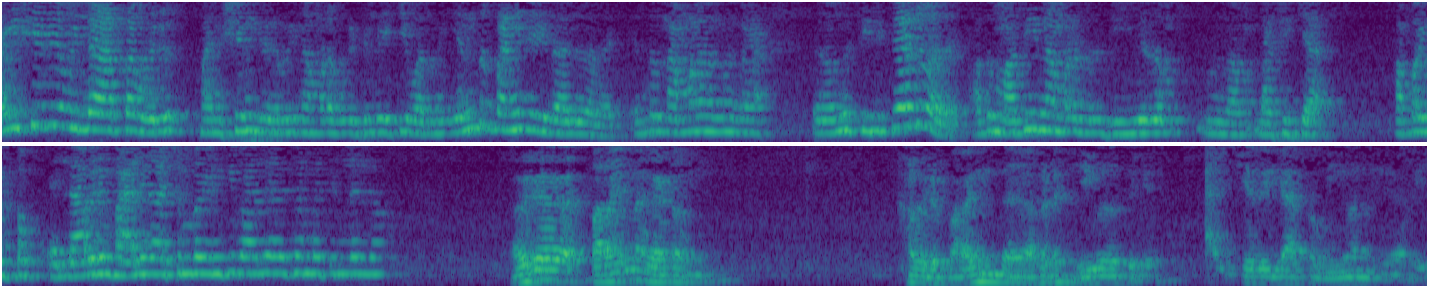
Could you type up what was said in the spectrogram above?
ഐശ്വര്യമില്ലാത്ത ഒരു മനുഷ്യൻ കയറി നമ്മുടെ വീട്ടിലേക്ക് വന്ന് എന്ത് പണി ചെയ്താലും അതെ എന്ത് നമ്മളെ ഒന്ന് ചിരിച്ചാലും അതെ അത് മതി നമ്മുടെ ജീവിതം നശിക്കാൻ. അപ്പൊ ഇപ്പൊ എല്ലാവരും പാൽ കാച്ചുമ്പോ എനിക്ക് പാൽ കാച്ചാൻ പറ്റില്ലല്ലോ. അവർ പറയുന്ന കേട്ടോ അവർ പറയുന്നത് അവരുടെ ജീവിതത്തിൽ ഐശ്വര്യമില്ലാത്ത നീ വന്ന് കയറി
